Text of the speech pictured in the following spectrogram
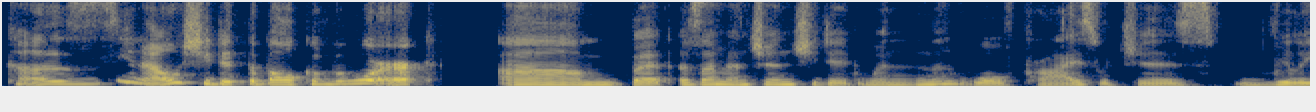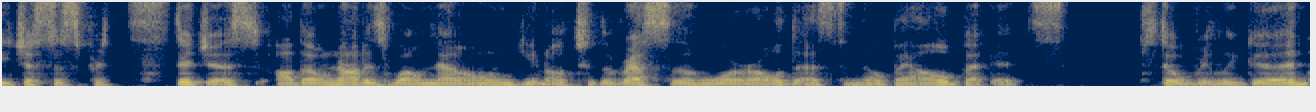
because, you know, she did the bulk of the work. Um, but as I mentioned, she did win the Wolf Prize, which is really just as prestigious, although not as well known, you know, to the rest of the world as the Nobel, but it's still really good.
